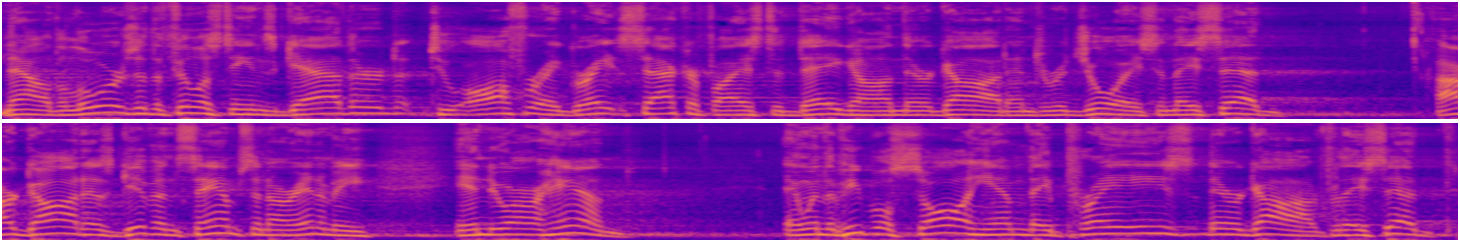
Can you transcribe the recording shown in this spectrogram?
Now, the lords of the Philistines gathered to offer a great sacrifice to Dagon, their God, and to rejoice. And they said, Our God has given Samson, our enemy, into our hand. And when the people saw him, they praised their God, for they said,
